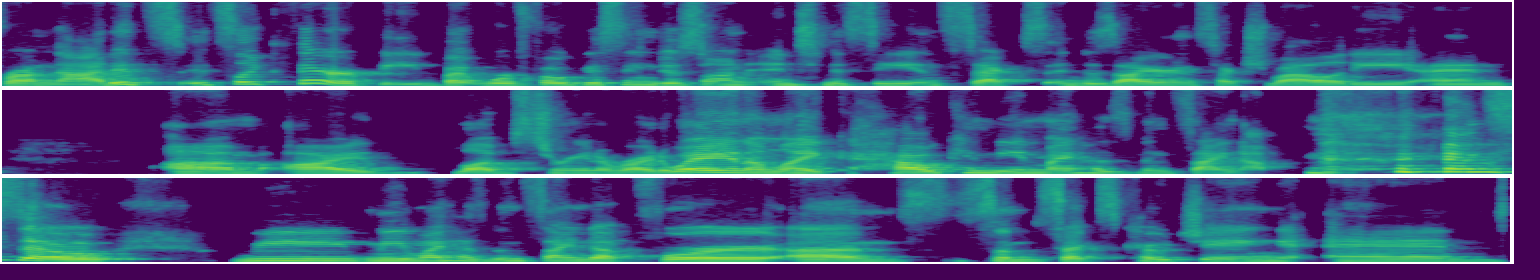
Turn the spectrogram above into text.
from that. It's it's like therapy, but we're focusing just on intimacy and sex and desire and sexuality. And um, I love Serena right away. And I'm like, how can me and my husband sign up? and so we, me and my husband signed up for um, some sex coaching and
